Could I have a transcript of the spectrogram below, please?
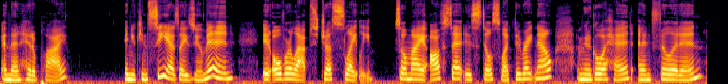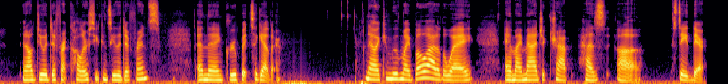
and then hit apply. And you can see as I zoom in, it overlaps just slightly. So my offset is still selected right now. I'm gonna go ahead and fill it in and I'll do a different color so you can see the difference and then group it together. Now I can move my bow out of the way and my magic trap has uh, stayed there.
